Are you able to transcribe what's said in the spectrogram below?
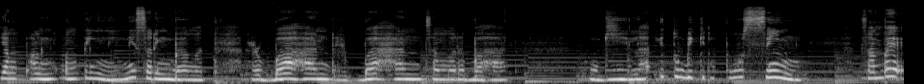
yang paling penting nih, ini sering banget rebahan, rebahan sama rebahan. Gila, itu bikin pusing. Sampai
